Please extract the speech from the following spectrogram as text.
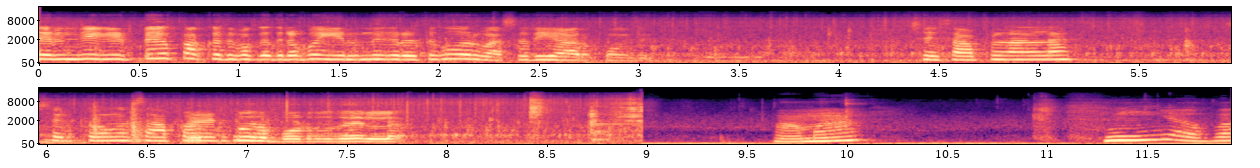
தெரிஞ்சுக்கிட்டு பக்கத்து பக்கத்தில் போய் இருந்துக்கிறதுக்கு ஒரு வசதியாக இருக்கும் இது. சரி சாப்பிட்லாம்ல. சரி போங்க சாப்பாடு எடுத்து போடுறதே இல்லை. மாமா அப்பா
